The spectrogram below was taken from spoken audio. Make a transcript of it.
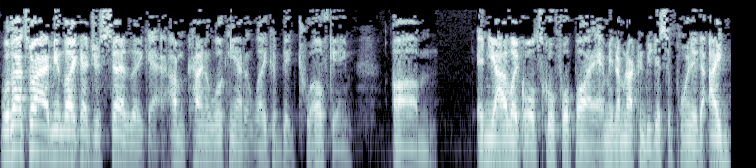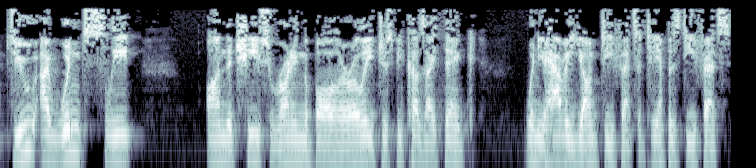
Well, that's why, I mean, like I just said, like I'm kind of looking at it like a Big 12 game. Um, and yeah, I like old school football. I mean, I'm not going to be disappointed. I do, I wouldn't sleep on the Chiefs running the ball early just because I think when you have a young defense, a Tampa's defense,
